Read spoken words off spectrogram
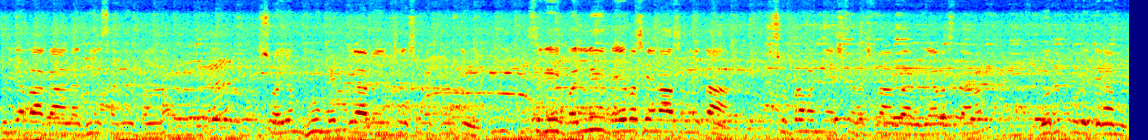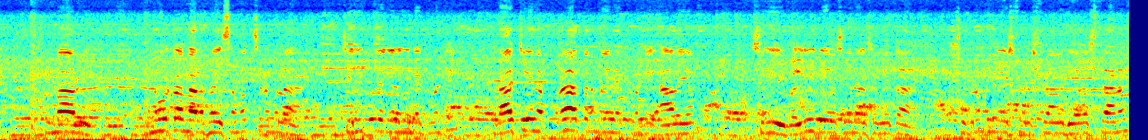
పుల్యభాగా నది సమీపంలో స్వయంభూమూర్తిగా వేయించేసినటువంటి శ్రీ వల్లి దేవసేన సమేత సుబ్రహ్మణ్యేశ్వర స్వామి వారి దేవస్థానం గొర్రెపూడి గ్రామం. సుమారు నూట నలభై సంవత్సరముల చరిత్ర కలిగినటువంటి ప్రాచీన పురాతనమైనటువంటి ఆలయం శ్రీ వల్లి దేవసేన సమేత సుబ్రహ్మణ్యేశ్వర స్వామి దేవస్థానం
